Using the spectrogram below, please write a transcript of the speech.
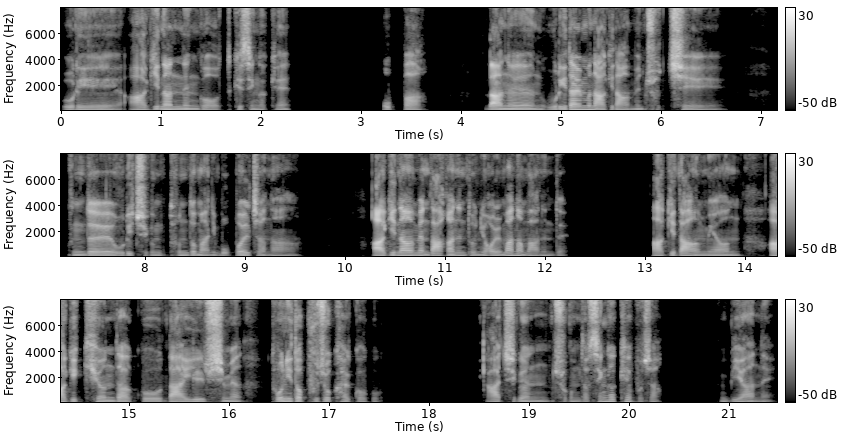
우리 아기 낳는 거 어떻게 생각해? 오빠, 나는 우리 닮은 아기 낳으면 좋지. 근데 우리 지금 돈도 많이 못 벌잖아. 아기 낳으면 나가는 돈이 얼마나 많은데. 아기 낳으면 아기 키운다고 나 일 쉬면 돈이 더 부족할 거고. 아직은 조금 더 생각해보자. 미안해.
